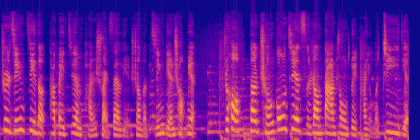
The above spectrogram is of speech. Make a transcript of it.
至今记得他被键盘甩在脸上的经典场面。之后，他成功借此让大众对他有了记忆点。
